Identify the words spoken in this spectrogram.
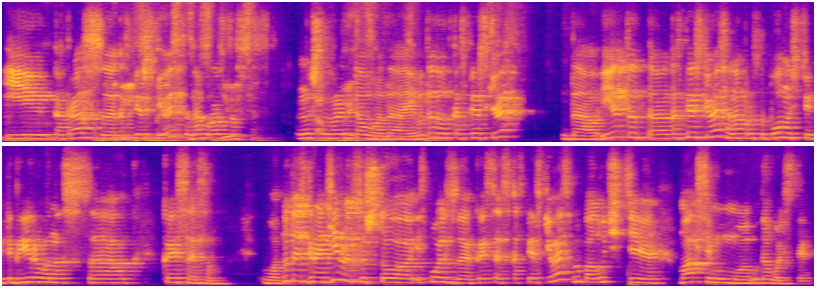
И как раз Касперский ОС, она просто... Ну, что вроде того, да. И вот этот вот Касперский ОС, да, и этот э, Касперский ОС, она просто полностью интегрирована с э, КСС. Вот. Ну, то есть гарантируется, что, используя КСС Касперский ОС, вы получите максимум удовольствия.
